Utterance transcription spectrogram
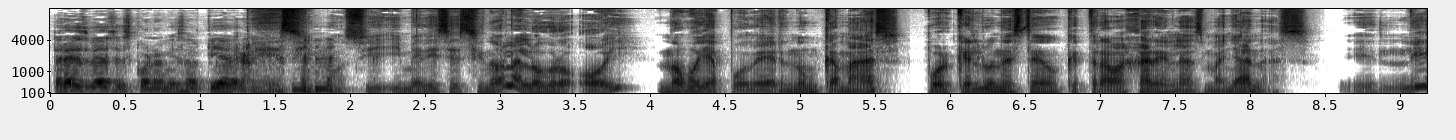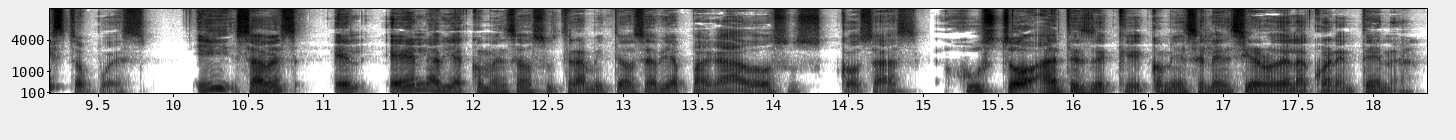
tres veces con la misma piedra. Pésimo, sí. Y me dice, si no la logro hoy, no voy a poder nunca más porque el lunes tengo que trabajar en las mañanas. Y listo, pues. Y, ¿sabes? Él, él había comenzado su trámite, o sea, había pagado sus cosas justo antes de que comience el encierro de la cuarentena.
